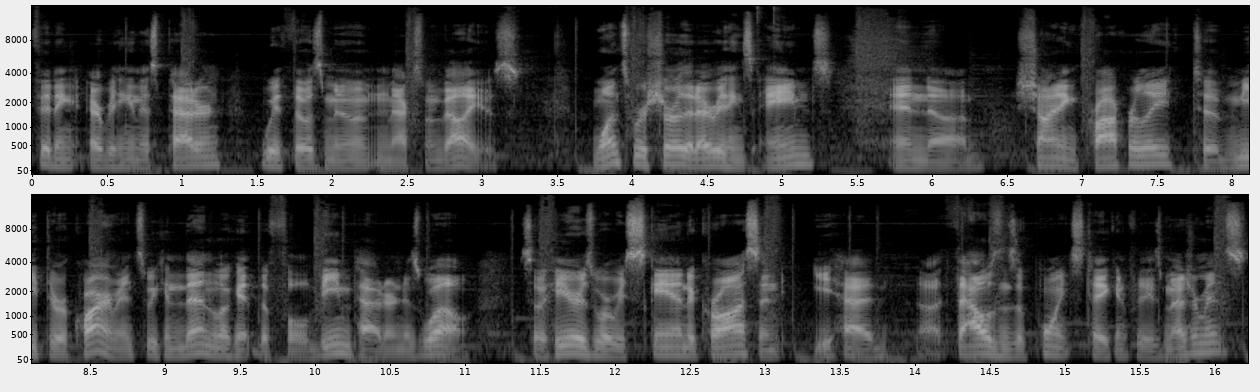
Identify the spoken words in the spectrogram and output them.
fitting everything in this pattern with those minimum and maximum values. Once we're sure that everything's aimed and uh, shining properly to meet the requirements, we can then look at the full beam pattern as well. So here's where we scanned across and had uh, thousands of points taken for these measurements.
